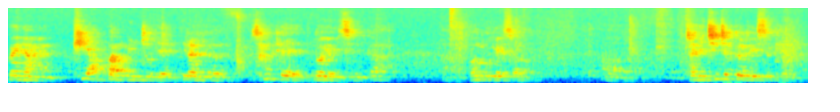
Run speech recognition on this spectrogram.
왜냐하면 피압박 민족의 이런 그 상태에 놓여 있으니까 어, 본국에서 어, 자기 친척들도 있을 테고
